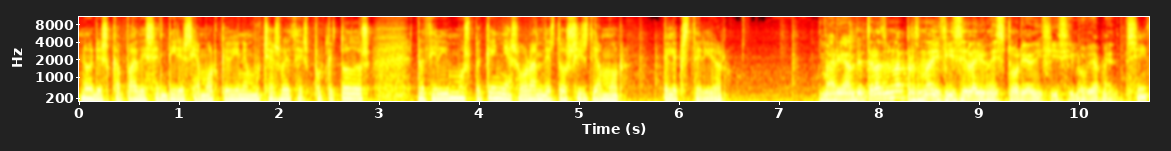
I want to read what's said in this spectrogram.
no eres capaz de sentir ese amor que viene muchas veces, porque todos recibimos pequeñas o grandes dosis de amor del exterior. Marian, detrás de una persona difícil hay una historia difícil, obviamente. Sí.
